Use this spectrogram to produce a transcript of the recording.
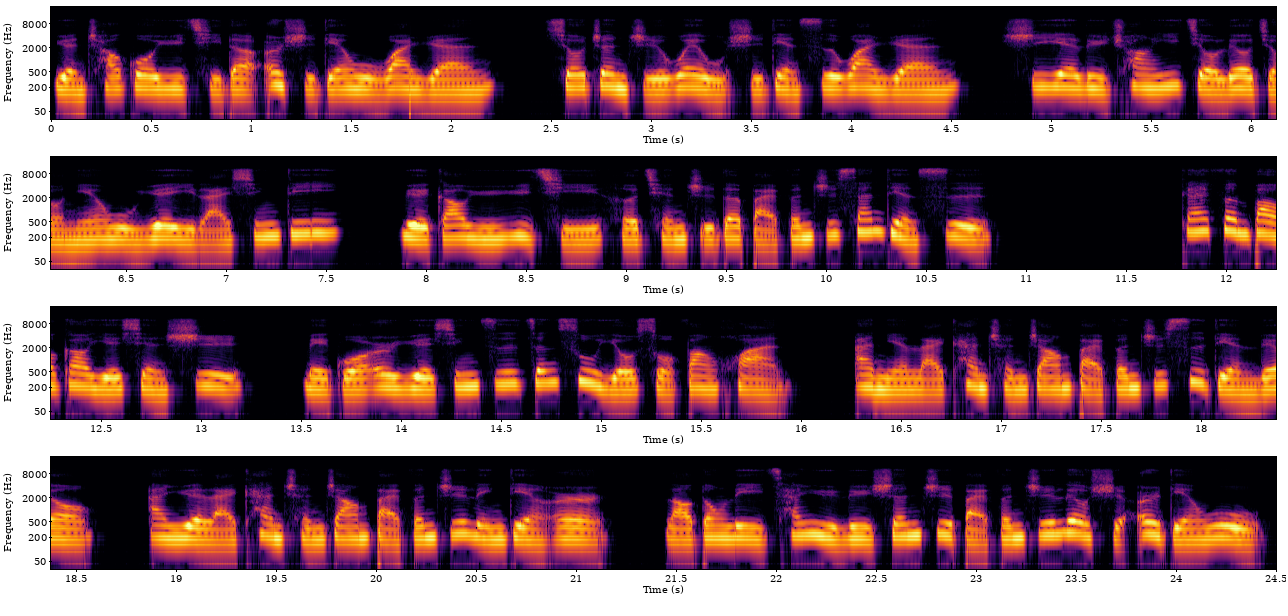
远超过预期的二十点五万人，修正值为五十点四万人。失业率创一九六九年五月以来新低，略高于预期和前值的百分之三点四。该份报告也显示，美国二月薪资增速有所放缓，按年来看成长百分之四点六，按月来看成长百分之零点二。劳动力参与率升至百分之六十二点五，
